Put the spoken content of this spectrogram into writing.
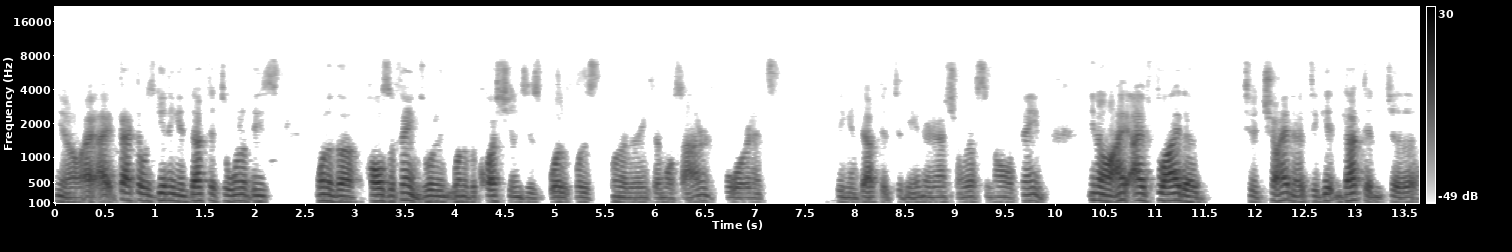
you know, I, I, in fact, I was getting inducted to one of these, one of the halls of fame. One of, one of the questions is what was one of the things I'm most honored for, and it's being inducted to the International Wrestling Hall of Fame. You know, I, I fly to, to China to get inducted to the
